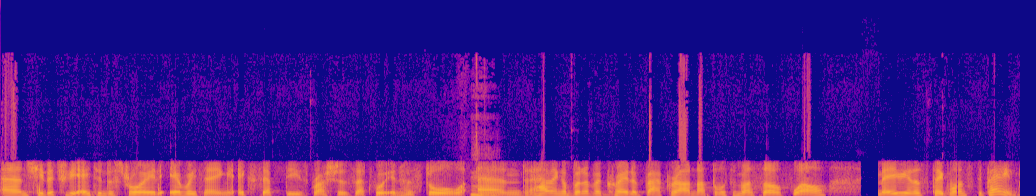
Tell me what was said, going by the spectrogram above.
And she literally ate and destroyed everything except these brushes that were in her stall. Hmm. And having a bit of a creative background, I thought to myself, well, maybe this pig wants to paint.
